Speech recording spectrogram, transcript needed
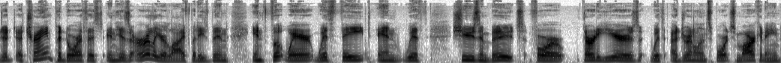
a, a trained pedorthist in his earlier life, but he's been in footwear with feet and with shoes and boots for 30 years with Adrenaline Sports Marketing,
